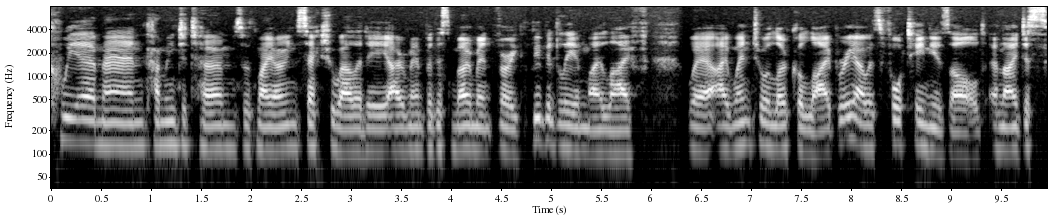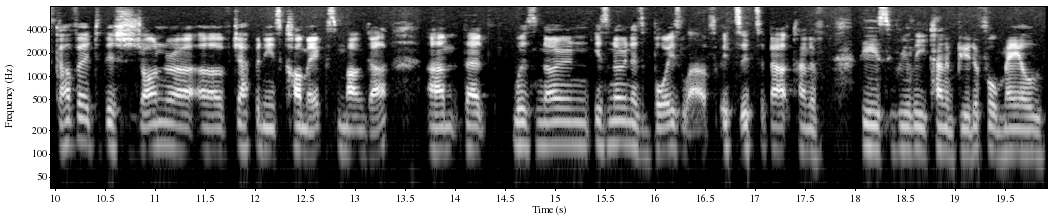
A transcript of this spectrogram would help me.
queer man coming to terms with my own sexuality. I remember this moment very vividly in my life where I went to a local library. I was 14 years old and I discovered this genre of Japanese comics, manga, um, that was known is known as boys love. It's it's about kind of these really kind of beautiful male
